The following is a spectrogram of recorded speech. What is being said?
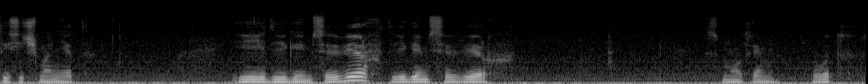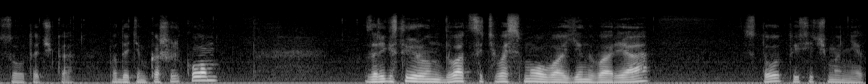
тысяч монет. И двигаемся вверх, двигаемся вверх. Смотрим. Вот соточка. Под этим кошельком зарегистрирован 28 января 100 тысяч монет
